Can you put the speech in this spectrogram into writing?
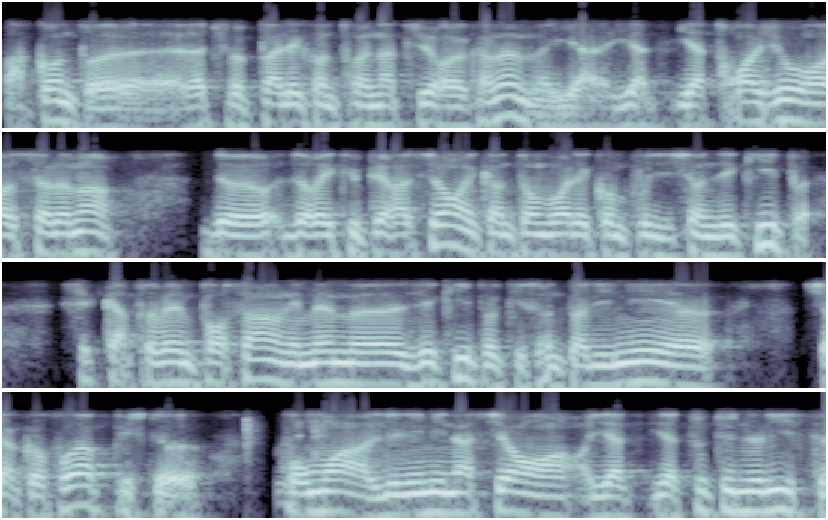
Par contre, là, tu peux pas aller contre nature quand même. Il y a, il y a, trois jours seulement de, récupération, et quand on voit les compositions d'équipe, c'est 80% les mêmes euh, équipes qui sont alignées euh, chaque fois, puisque pour moi, l'élimination, il y a, y a, toute une liste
